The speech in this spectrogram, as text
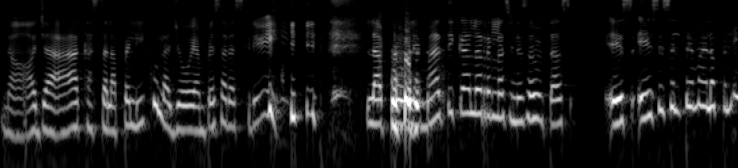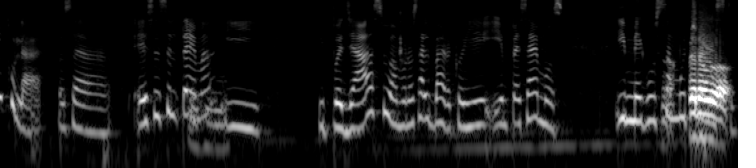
no, ya acá está la película, yo voy a empezar a escribir. la problemática de las relaciones adultas, es, ese es el tema de la película. O sea, ese es el tema y, y pues ya subámonos al barco y, y empecemos. Y me gusta No, mucho pero esto.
